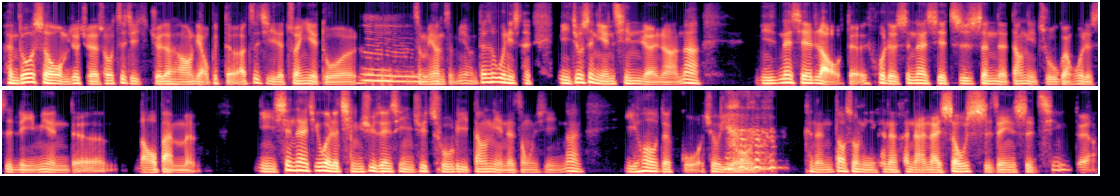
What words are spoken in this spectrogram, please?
很多时候我们就觉得说自己觉得好像了不得啊，自己的专业多，嗯，怎么样怎么样。但是问题是，你就是年轻人啊，那你那些老的或者是那些资深的，当你主管或者是里面的老板们，你现在去为了情绪这件事情去处理当年的东西，那。以后的果就有 可能，到时候你可能很难来收拾这件事情，对啊。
